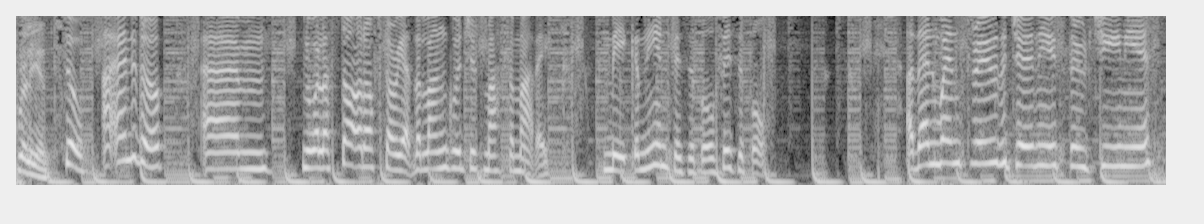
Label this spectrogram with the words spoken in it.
Brilliant. So I ended up, um, well, I started off, sorry, at the language of mathematics, making the invisible visible. I then went through the journey through genius.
